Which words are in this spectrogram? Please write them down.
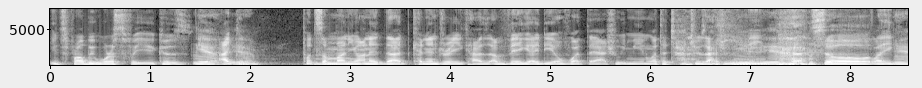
it's probably worse for you because yeah, I could yeah. put some mm-hmm. money on it that Kenyan Drake has a vague idea of what they actually mean, what the tattoos actually Yeah, mean. yeah. So like, Yeah.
